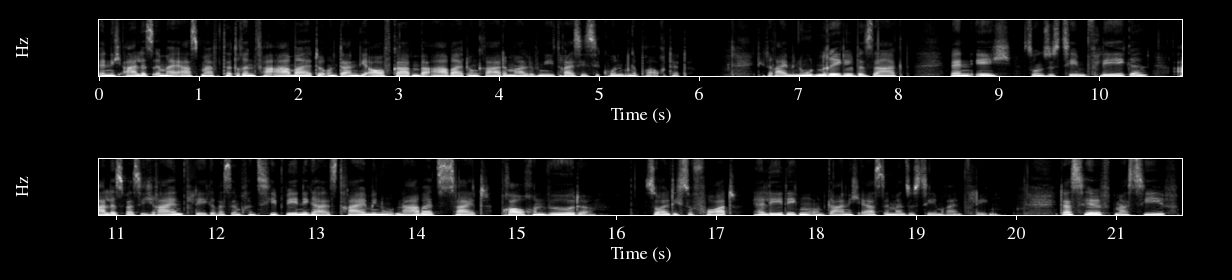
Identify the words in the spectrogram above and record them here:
wenn ich alles immer erstmal da drin verarbeite und dann die Aufgabenbearbeitung gerade mal irgendwie 30 Sekunden gebraucht hätte. Die Drei-Minuten-Regel besagt, wenn ich so ein System pflege, alles, was ich reinpflege, was im Prinzip weniger als drei Minuten Arbeitszeit brauchen würde, sollte ich sofort erledigen und gar nicht erst in mein System reinpflegen. Das hilft massiv,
